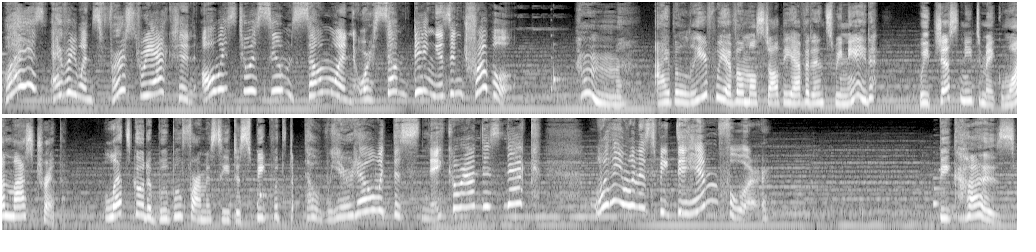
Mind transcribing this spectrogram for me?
Why is everyone's first reaction always to assume someone or something is in trouble? Hmm, I believe we have almost all the evidence we need. We just need to make one last trip. Let's go to Bubu Pharmacy to speak with. The weirdo with the snake around his neck? What do you want to speak to him for? Because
